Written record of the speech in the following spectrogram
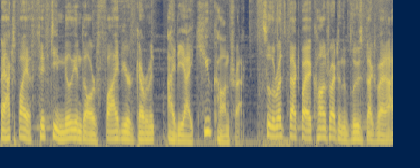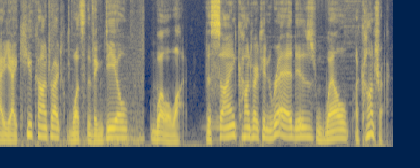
backed by a $50 million five year government IDIQ contract. So the red's backed by a contract and the blue's backed by an IDIQ contract. What's the big deal? Well, a lot. The signed contract in red is, well, a contract.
